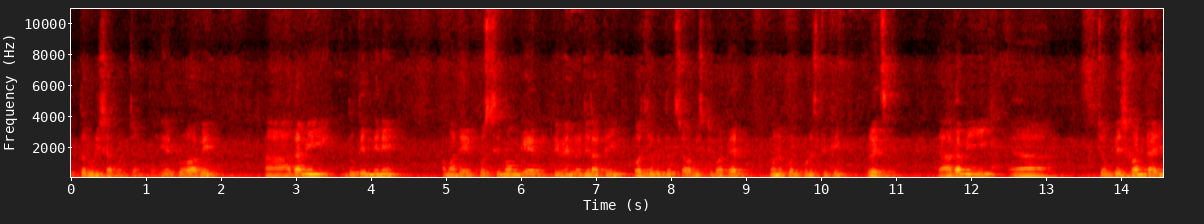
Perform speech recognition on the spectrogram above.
উত্তর উড়িষ্যা পর্যন্ত। এর প্রভাবে আগামী দু তিন দিনে আমাদের পশ্চিমবঙ্গের বিভিন্ন জেলাতেই বজ্রবিদ্যুৎ সহ বৃষ্টিপাতের অনুকূল পরিস্থিতি রয়েছে। আগামী চব্বিশ ঘন্টায়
